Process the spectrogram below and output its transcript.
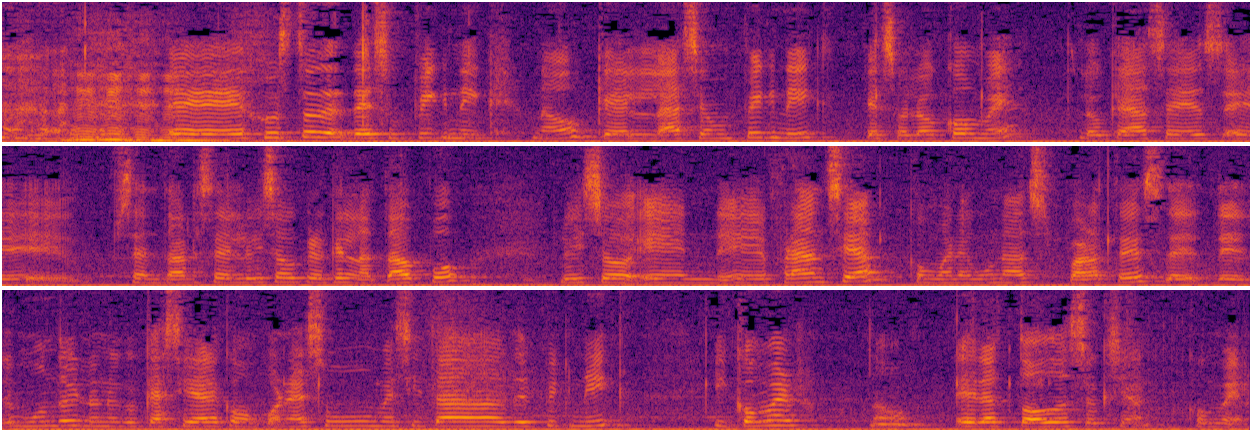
Eh, justo de, de su picnic, ¿no? Que él hace un picnic que solo come, lo que hace es eh, sentarse, lo hizo creo que en la Tapo, lo hizo en eh, Francia, como en algunas partes de- de- del mundo, y lo único que hacía era como poner su mesita de picnic y comer, ¿no? Era todo su acción, comer.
